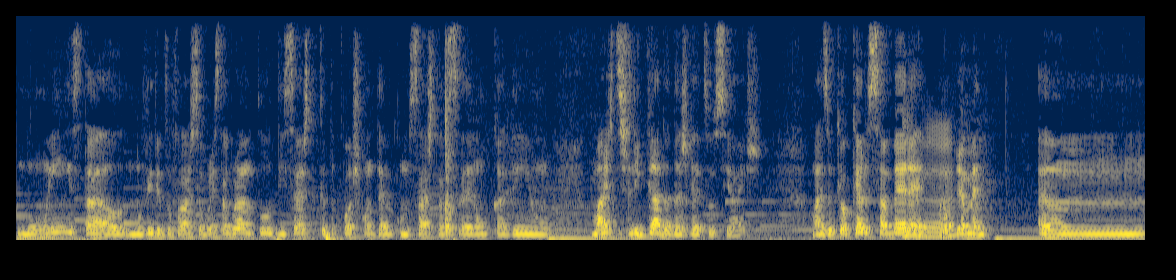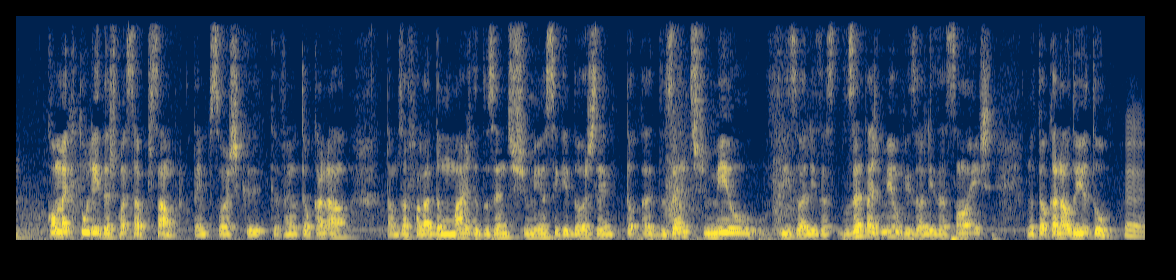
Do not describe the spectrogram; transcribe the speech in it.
no Insta, no vídeo que tu falaste sobre o Instagram, tu disseste que depois com o tempo começaste a ser um bocadinho mais desligada das redes sociais. Mas o que eu quero saber é, uhum. é, propriamente, hum, como é que tu lidas com essa pressão? Porque tem pessoas que, que vêm ao teu canal, estamos a falar de mais de 200 mil seguidores, em 200 eh, mil, visualiza 200 mil visualizações no teu canal do YouTube. Uhum.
